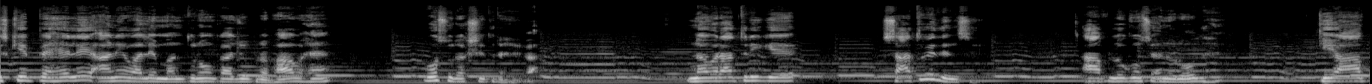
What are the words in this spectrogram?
इसके पहले आने वाले मंत्रों का जो प्रभाव है, वो सुरक्षित रहेगा। नवरात्रि के सातवें दिन से आप लोगों से अनुरोध है कि आप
